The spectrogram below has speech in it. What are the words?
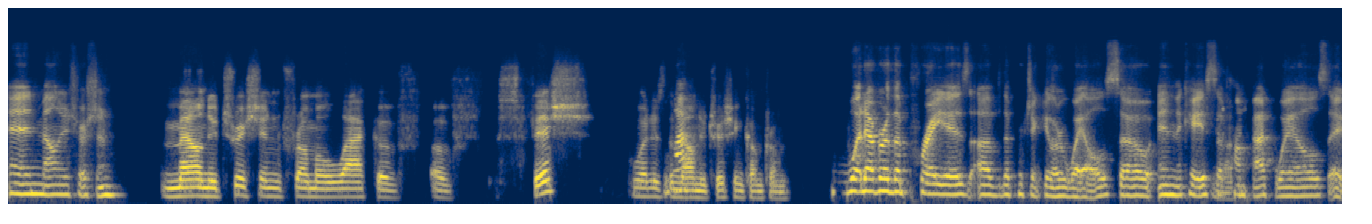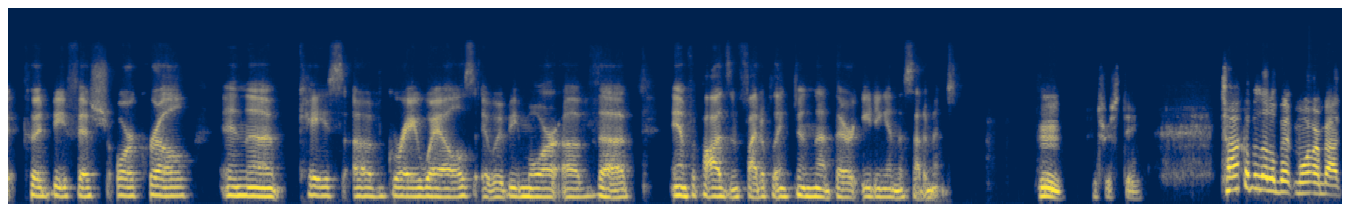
and malnutrition. Malnutrition from a lack of of fish. What does the lack, malnutrition come from? whatever the prey is of the particular whales. So in the case of Yeah. humpback whales, it could be fish or krill. In the case of gray whales, it would be more of the amphipods and phytoplankton that they're eating in the sediment. Interesting. Talk a little bit more about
